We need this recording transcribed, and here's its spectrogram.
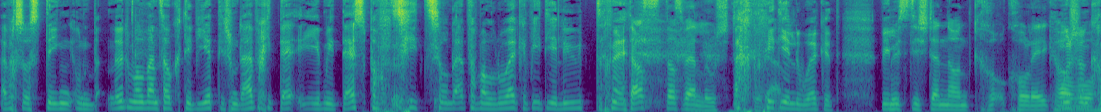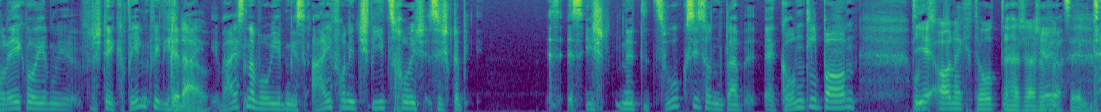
einfach so ein Ding, und nicht mal, wenn es aktiviert ist, und einfach in de, in- mit S-Bahn sitzen und einfach mal schauen, wie die Leute, Das, das wäre lustig. wie genau. die schauen. Weil Müsstest du dann noch einen Ko Kollegen du haben, musst einen Kollegen, der irgendwie versteckt filmt, weil ich, Genau. ich weiss noch, wo irgendwie das iPhone in die Schweiz gekommen ist, es ist, glaub ich, es, es ist nicht dazu gewesen, sondern, glaube eine Gondelbahn. die Anekdote hast du auch schon ja. erzählt.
